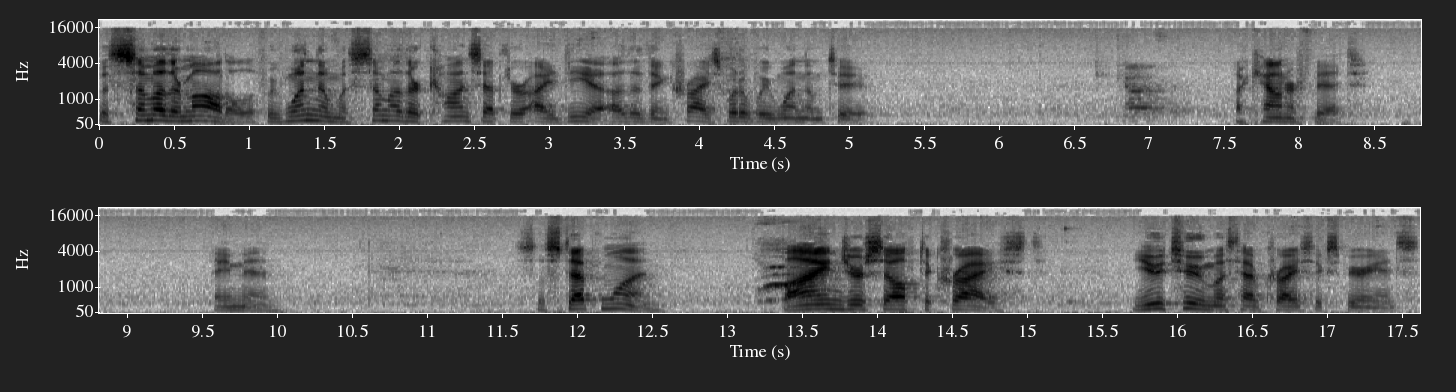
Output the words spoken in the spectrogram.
with some other model, if we win them with some other concept or idea other than Christ, what have we won them to? A counterfeit. Amen. So, step one bind yourself to Christ. You too must have Christ's experience.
